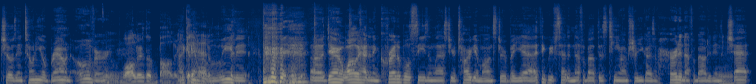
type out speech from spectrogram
chose Antonio Brown over. Ooh, Waller the baller. You I can't had him. believe it. uh, Darren Waller had an incredible season last year, target monster. But yeah, I think we've said enough about this team. I'm sure you guys have heard enough about it in the Mm. chat.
